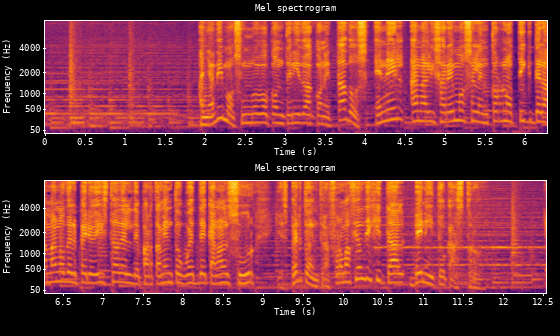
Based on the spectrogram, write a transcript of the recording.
Añadimos un nuevo contenido a Conectados. En él analizaremos el entorno TIC de la mano del periodista del departamento web de Canal Sur y experto en transformación digital, Benito Castro.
